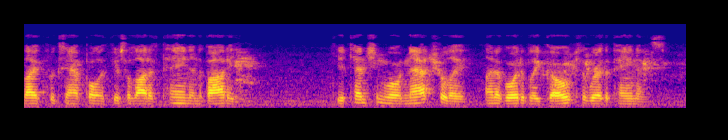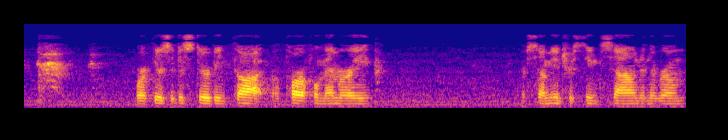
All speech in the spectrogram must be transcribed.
Like, for example, if there's a lot of pain in the body, the attention will naturally, unavoidably go to where the pain is or if there's a disturbing thought or powerful memory, or some interesting sound in the room.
